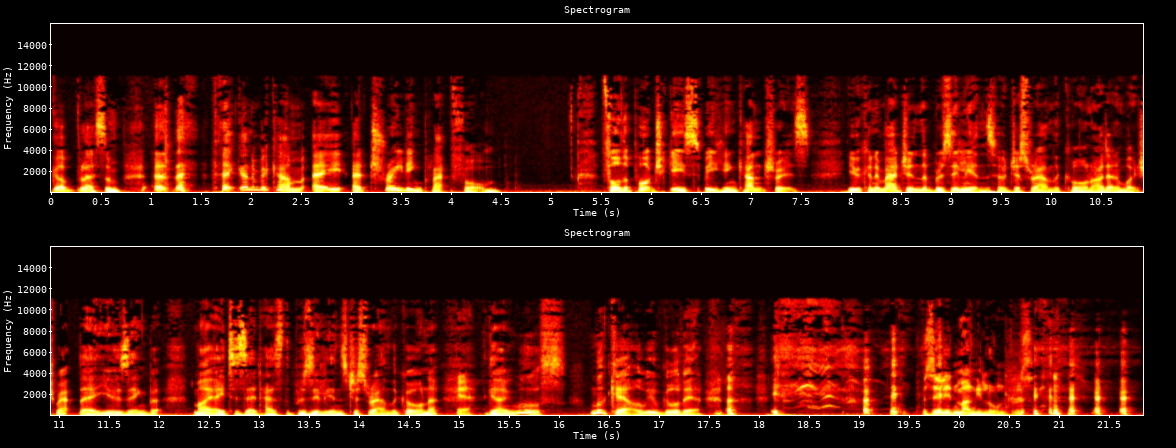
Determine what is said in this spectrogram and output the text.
God bless them, uh, they're, they're going to become a, a trading platform for the Portuguese speaking countries. You can imagine the Brazilians who are just round the corner. I don't know which map they're using, but my A to Z has the Brazilians just round the corner. Yeah. Going, Woos, Macau, we'll go there. Brazilian money launderers.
